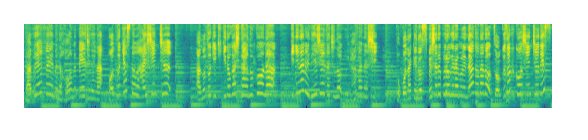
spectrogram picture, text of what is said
Love FM のホームページではポッドキャストを配信中。あの時聞き逃したあのコーナー。気になる DJ たちの裏話。ここだけのスペシャルプログラムなどなど続々更新中です。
